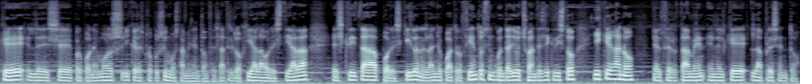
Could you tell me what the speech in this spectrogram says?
que les eh, proponemos y que les propusimos también entonces, la trilogía La Orestiada, escrita por Esquilo en el año 458 a.C. y que ganó el certamen en el que la presentó.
